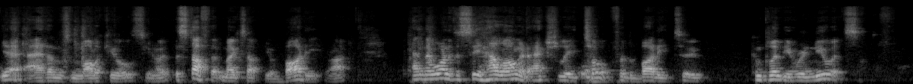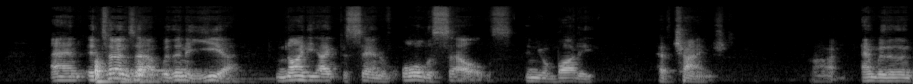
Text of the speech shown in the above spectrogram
yeah, atoms and molecules, you know, the stuff that makes up your body, right? And they wanted to see how long it actually took for the body to completely renew itself. And it turns out within a year, 98% of all the cells in your body have changed, right? And within,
